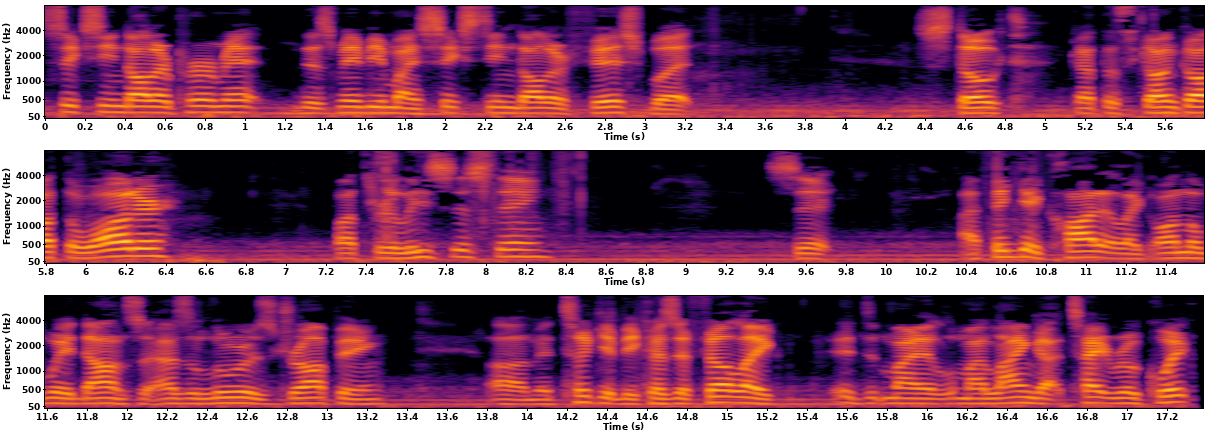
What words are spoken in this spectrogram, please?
$16 permit. This may be my $16 fish, but stoked. Got the skunk out the water. About to release this thing. Sick. I think it caught it like on the way down. So as the lure is dropping, um, it took it because it felt like it, my my line got tight real quick.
